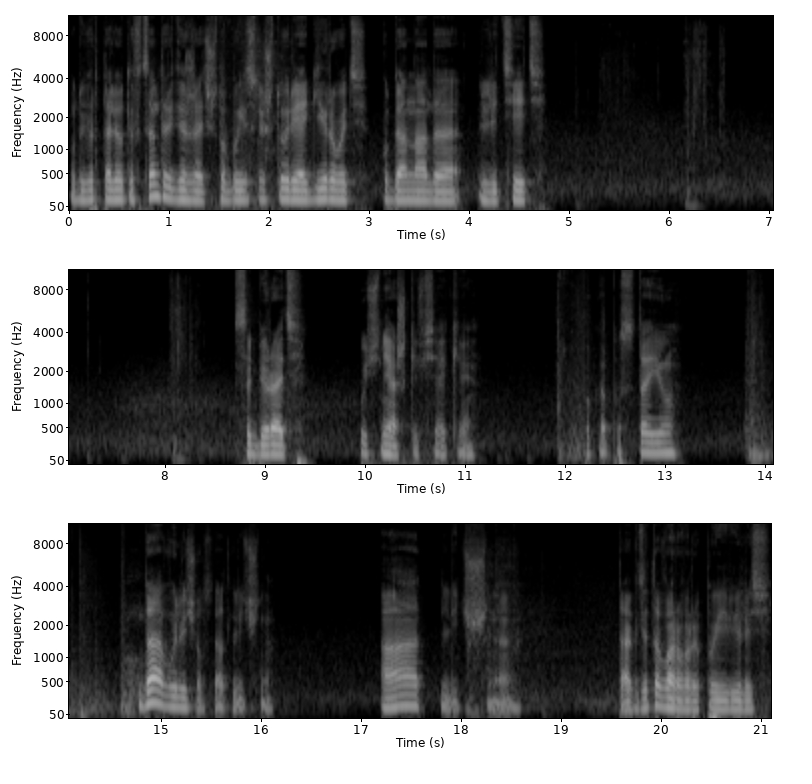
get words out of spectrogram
вертолеты в центре держать, чтобы, если что, реагировать, куда надо лететь. Собирать вкусняшки всякие. Пока постою. Да, вылечился, отлично. Отлично. Так, где-то варвары появились.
